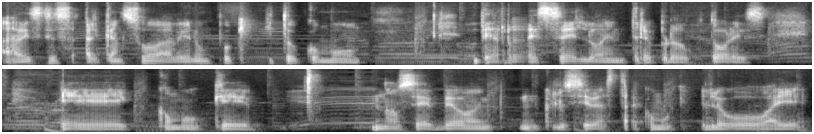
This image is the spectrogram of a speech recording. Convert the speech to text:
a veces alcanzo a ver un poquito como de recelo entre productores, eh, como que no sé, veo inclusive hasta como que luego hay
